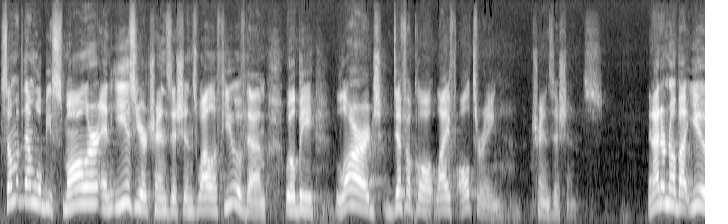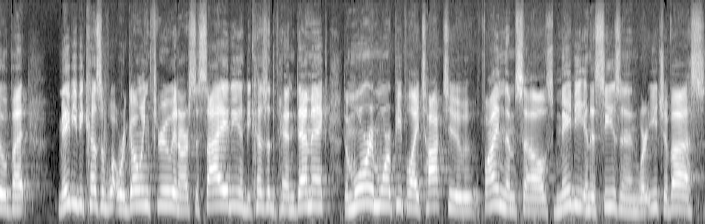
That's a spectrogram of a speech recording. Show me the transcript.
Some of them will be smaller and easier transitions, while a few of them will be large, difficult, life altering transitions. And I don't know about you, but maybe because of what we're going through in our society and because of the pandemic, the more and more people I talk to find themselves maybe in a season where each of us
